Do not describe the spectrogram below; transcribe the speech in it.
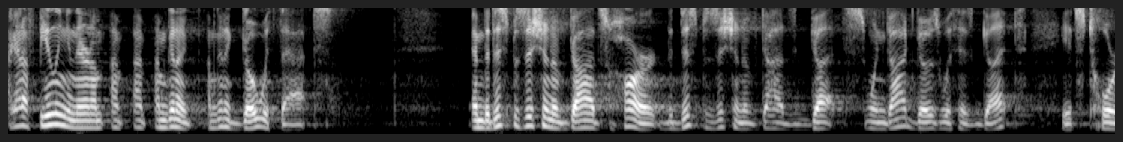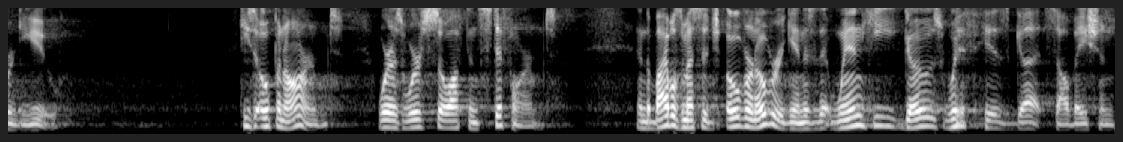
I got a feeling in there and I'm, I'm, I'm, gonna, I'm gonna go with that. And the disposition of God's heart, the disposition of God's guts, when God goes with his gut, it's toward you. He's open armed, whereas we're so often stiff armed. And the Bible's message over and over again is that when he goes with his gut, salvation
